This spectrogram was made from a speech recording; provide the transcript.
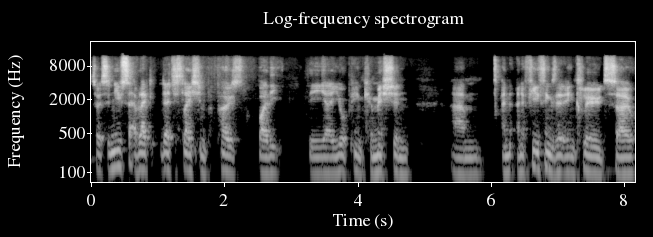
so it's a new set of leg- legislation proposed by the, the uh, European Commission um, and, and a few things that it includes. So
